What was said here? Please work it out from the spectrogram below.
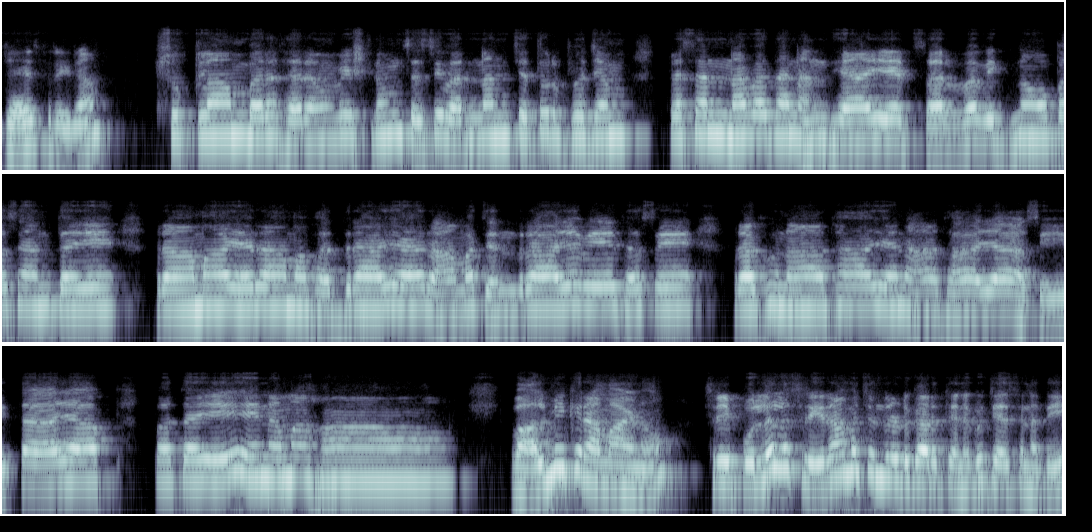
జయ శ్రీరామ్. శుక్లాంబరధరం విష్ణుం శశివర్ణం చతుర్భుజం ప్రసన్నవదనం ధ్యాయేత్ సర్వ విఘ్నోపశాంతయే రామాయ రామభద్రాయ రామచంద్రాయ వేధసే. రఘునాథాయ నాథాయ సీతాయ పతయే నమః. వాల్మీకి రామాయణం శ్రీ పుల్లల శ్రీరామచంద్రుడు గారు తెనుగు చేసినది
